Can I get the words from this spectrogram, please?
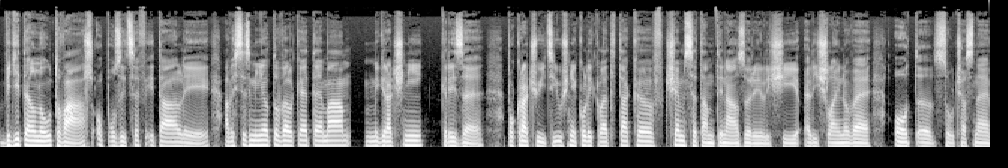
viditelnou tvář opozice v Itálii, a vy jste zmínil to velké téma migrační krize, pokračující už několik let, tak v čem se tam ty názory liší Eli Schleinové od současné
